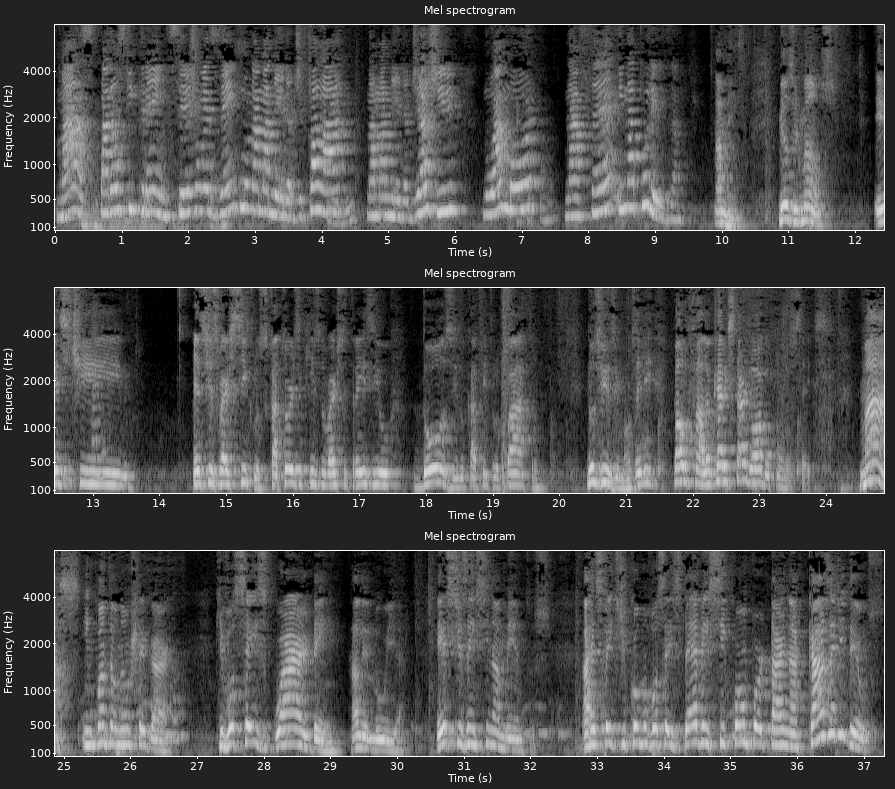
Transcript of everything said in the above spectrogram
Mas, para os que creem, seja um exemplo na maneira de falar, na maneira de agir, no amor, na fé e na pureza. Amém. Meus irmãos, este estes versículos 14 e 15 do verso 3 e o 12 do capítulo 4 nos diz, irmãos, ele Paulo fala: "Eu quero estar logo com vocês. Mas enquanto eu não chegar, que vocês guardem, aleluia, estes ensinamentos a respeito de como vocês devem se comportar na casa de Deus,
